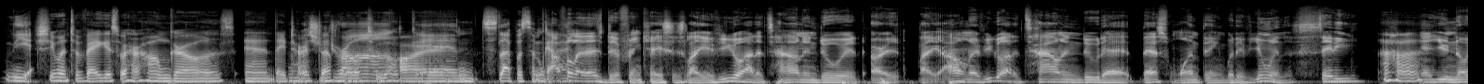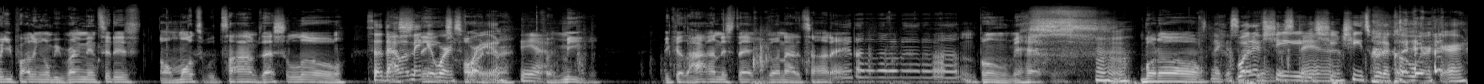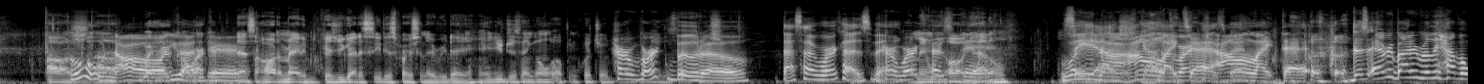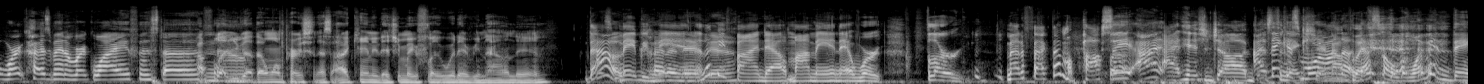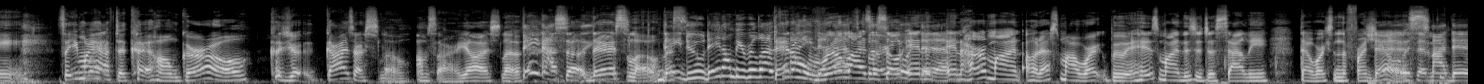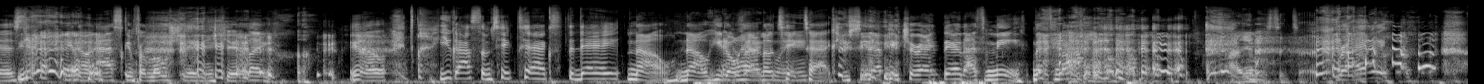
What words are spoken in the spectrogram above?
yeah she went to Vegas with her homegirls and they turned was up a little too hard. and slept with some guy I feel like that's different cases. Like if you go out of town and do it, or like I don't know, if you go out of town and do that, that's one thing. But if you in the city uh-huh. and you know you're probably gonna be running into this on multiple times, that's a little. so that would make it worse for you Yeah. For me, because I understand you going out of town, hey, da, da, da, and boom, it happens. But uh, what don't if she she cheats with a coworker oh, Oh no, you out there. That's automatic because you got to see this person every day, and you just ain't gonna up and quit your. her work because boo of that person. though. that's her work husband Her work I mean, we all got husband. them. See, yeah, nah, she I got don't like work that. I husband. don't like that. Does everybody really have a work husband, a work wife, and stuff? I stuff? feel like you got that one person that's eye candy that you may flirt with every now and then. That's I'll maybe cut man. Let me find out my man at work flirt. Matter of fact, I'm a pop See, up I- at his job. I think it's more sure on a that's a woman thing. So you might What? have to cut home girl because your guys are slow. I'm sorry, y'all are slow. They not so slow. they're slow. They do. They don't be realizing. They don't realize it. So in in her, mind, oh, that's my work boo. In his mind, this is just Sally that works in the front she always desk. at my desk. yeah. You know, asking for lotion and shit. Like, you know, you got some Tic Tacs today? No, no, he don't have no Tic Tacs. You see that picture right there? That's me. That's mine. I am his tic tac. right?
